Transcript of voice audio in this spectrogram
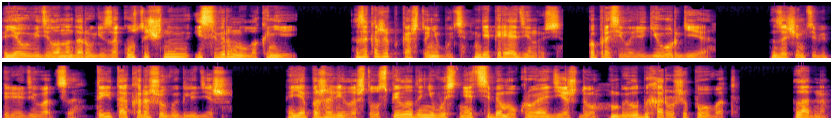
Я увидела на дороге закусочную и свернула к ней. «Закажи пока что-нибудь, я переоденусь», – попросила я Георгия. «Зачем тебе переодеваться? Ты и так хорошо выглядишь». Я пожалела, что успела до него снять с себя мокрую одежду. Был бы хороший повод. Ладно,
